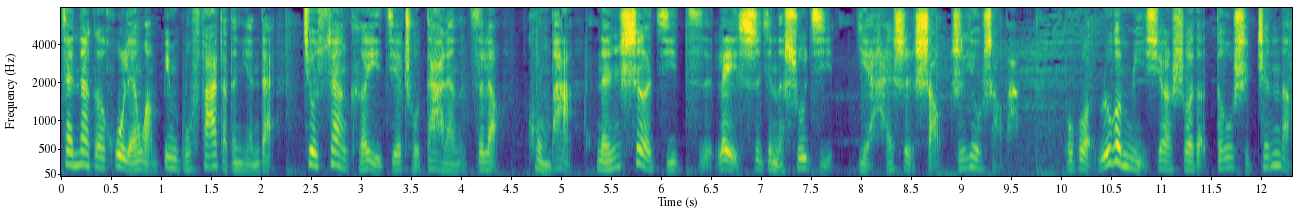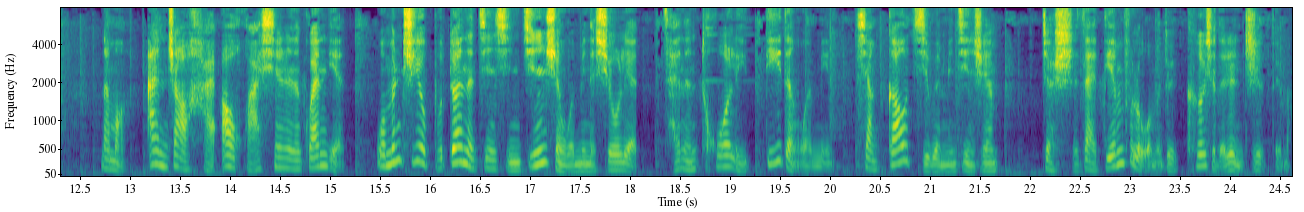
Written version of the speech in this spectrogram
在那个互联网并不发达的年代，就算可以接触大量的资料，恐怕能涉及此类事件的书籍也还是少之又少吧。不过，如果米歇尔说的都是真的，那么按照海奥华星人的观点，我们只有不断的进行精神文明的修炼，才能脱离低等文明，向高级文明晋升。这实在颠覆了我们对科学的认知，对吗？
